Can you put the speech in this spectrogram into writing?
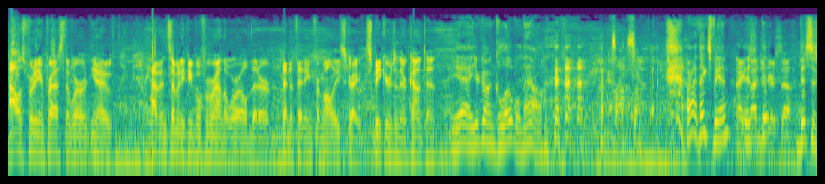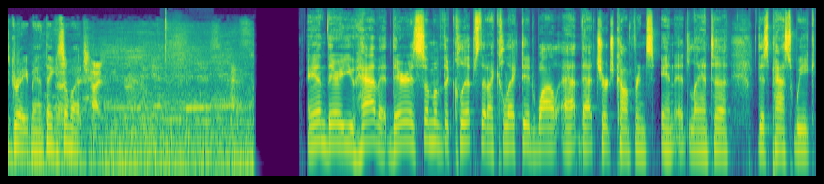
I was pretty impressed that we're, you know, having so many people from around the world that are benefiting from all these great speakers and their content. Yeah, you're going global now. that's awesome. All right, thanks, Van. Hey, glad you're here, Seth. This is great, man. Thank you so much. And there you have it. There is some of the clips that I collected while at that church conference in Atlanta this past week.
